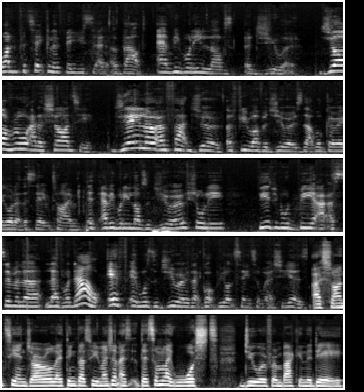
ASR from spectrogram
One particular thing you said about everybody loves a duo. Ja Rule and Ashanti. J Lo and Fat Joe, a few other duos that were going on at the same time. If everybody loves a duo, surely these people would be at a similar level now. If it was the duo that got Beyonce to where she is. Ashanti and Ja Rule, I think that's who you mentioned. There's some like washed duo from back in the day.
